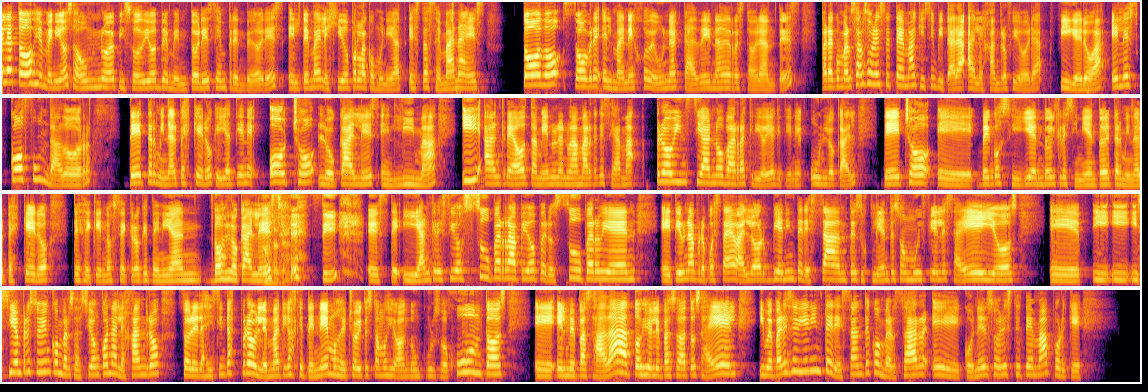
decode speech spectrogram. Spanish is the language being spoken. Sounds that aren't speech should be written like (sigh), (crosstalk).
Hola a todos, bienvenidos a un nuevo episodio de Mentores Emprendedores. El tema elegido por la comunidad esta semana es todo sobre el manejo de una cadena de restaurantes. Para conversar sobre este tema quise invitar a Alejandro Figueroa. Él es cofundador de Terminal Pesquero, que ya tiene ocho locales en Lima y han creado también una nueva marca que se llama Provinciano Barra Criolla, que tiene un local. De hecho, eh, vengo siguiendo el crecimiento de Terminal Pesquero desde que, no sé, creo que tenían dos locales, (laughs) sí, este, y han crecido súper rápido, pero súper bien. Eh, tiene una propuesta de valor bien interesante, sus clientes son muy fieles a ellos. Eh, y, siempre estoy en conversación con Alejandro sobre las distintas problemáticas que tenemos. De hecho, ahorita estamos llevando un curso juntos. Eh, él me pasa datos, yo le paso datos a él. Y me parece bien interesante conversar eh, con él sobre este tema porque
